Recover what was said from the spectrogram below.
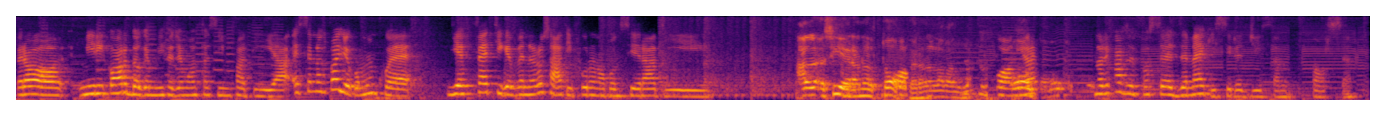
Però mi ricordo che mi fece molta simpatia. E se non sbaglio, comunque gli effetti che vennero usati furono considerati Al- sì, erano al top, erano all'avanguardia. molto buoni. Molto, molto. Non ricordo se fosse Zemeckis il regista, forse.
